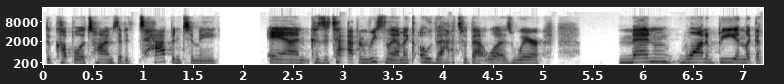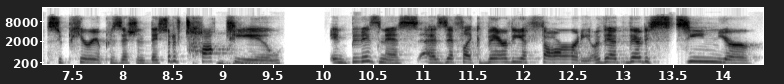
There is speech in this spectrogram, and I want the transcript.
the couple of times that it's happened to me. And because it's happened recently, I'm like, oh, that's what that was, where men want to be in like a superior position. They sort of talk to mm-hmm. you in business as if like they're the authority or they're they're the senior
